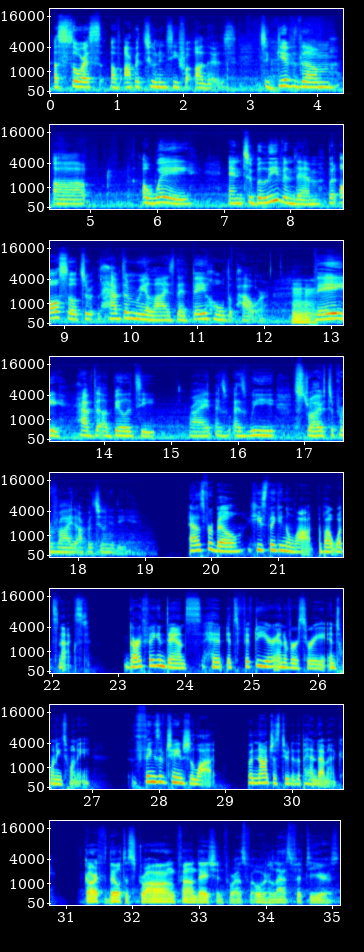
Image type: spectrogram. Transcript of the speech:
a source of opportunity for others to give them uh, a way and to believe in them, but also to have them realize that they hold the power. Mm-hmm. They have the ability, right, as, as we strive to provide opportunity. As for Bill, he's thinking a lot about what's next. Garth Fagan Dance hit its 50 year anniversary in 2020. Things have changed a lot, but not just due to the pandemic. Garth built a strong foundation for us for over the last 50 years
